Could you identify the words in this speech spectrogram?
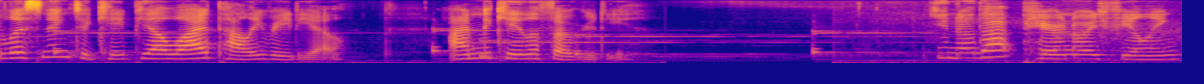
listening to KPLY Paly Radio. I'm Michaela Fogarty. You know that paranoid feeling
